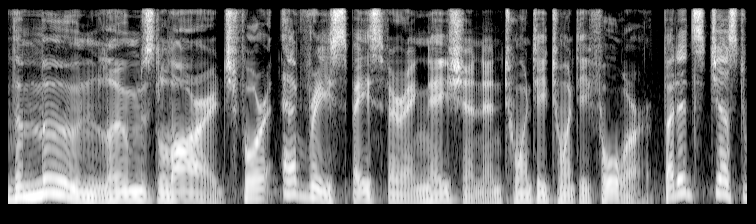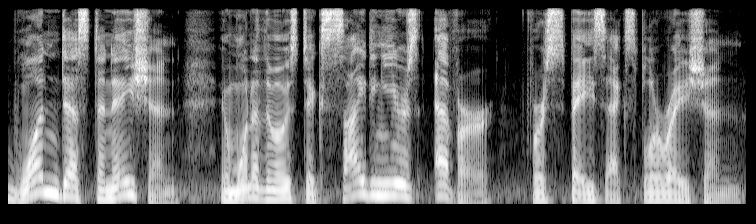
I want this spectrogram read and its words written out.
The moon looms large for every spacefaring nation in 2024, but it's just one destination in one of the most exciting years ever for space exploration.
